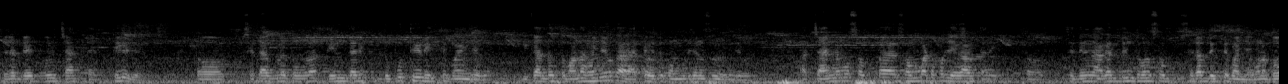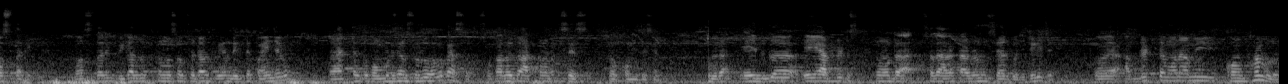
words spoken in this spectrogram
সেটা ডেট করে চার তারিখ ঠিক আছে? তো সেটাগুলো তোমরা তিন তারিখ দুপুর থেকে দেখতে পাই যাবে। বিকাল ধর তো বাঁধা হয়ে যাবে, আর রাতে হয়তো কম্পিটিশন শুরু হয়ে যাবে। আর চার নম্বর সপ্তাহে সোমবারটা পড়ছে এগারো তারিখ। তো সেদিন আগের দিন তোমরা সব সেটা দেখতে পাই যাবে মানে দশ তারিখ। দশ তারিখ বিকাল ধর তোমরা সব সেটা সেখানে দেখতে পাই যাবে। রাতটা তো কম্পিটিশন শুরু হবে স- সকাল হয়তো আট নটা শেষ সব কম্পিটিশন এই দুটো, এই আপডেট তোমাদের সাথে আরেকটা আপডেট শেয়ার করছি, ঠিক আছে? তো আপডেটটা মানে আমি কনফার্ম হলো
